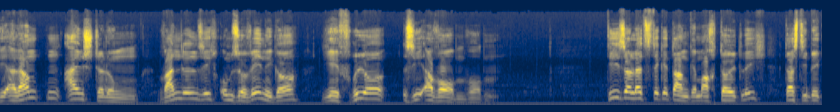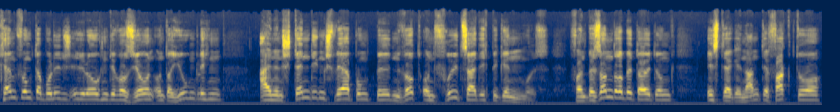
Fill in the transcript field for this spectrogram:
Die erlernten Einstellungen wandeln sich umso weniger, je früher sie erworben wurden. Dieser letzte Gedanke macht deutlich, dass die Bekämpfung der politisch-ideologischen Diversion unter Jugendlichen einen ständigen Schwerpunkt bilden wird und frühzeitig beginnen muss. Von besonderer Bedeutung ist der genannte Faktor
